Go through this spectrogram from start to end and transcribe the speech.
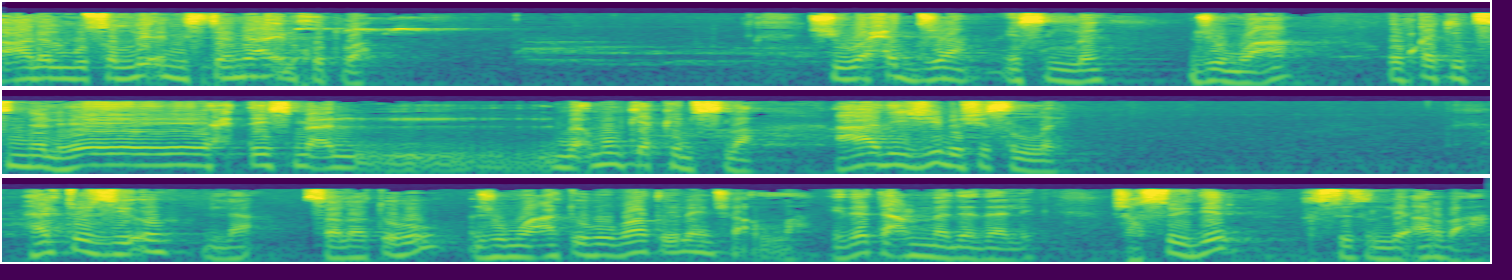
على المصلي أن يستمع إلى الخطبة. شي واحد جاء يصلي الجمعة وبقى كيتسنى له حتى يسمع المأموم كيقيم الصلاة. عادي يجي باش يصلي. هل تجزئه؟ لا. صلاته جمعته باطلة إن شاء الله. إذا تعمد ذلك شخص يدير؟ خصو يصلي أربعة.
